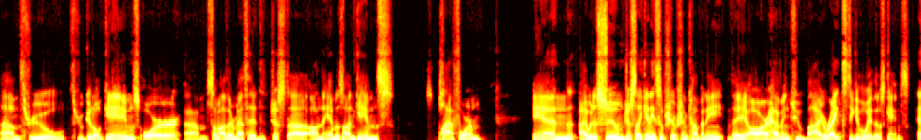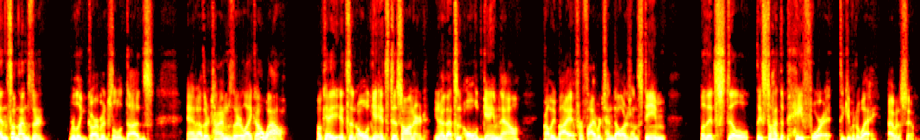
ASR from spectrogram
um, through through good old games or um, some other method just uh, on the Amazon Games platform. And I would assume, just like any subscription company, they are having to buy rights to give away those games. And sometimes they're really garbage little duds. And other times they're like, oh, wow, okay, it's an old game. It's Dishonored. You know, that's an old game now. Probably buy it for five or $10 on Steam, but it's still, they still had to pay for it to give it away, I would assume.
